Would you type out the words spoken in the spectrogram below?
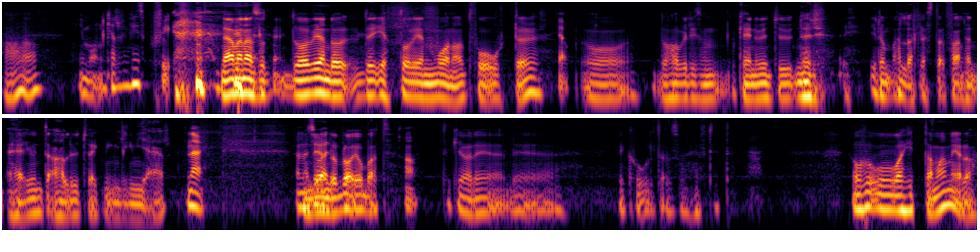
Ja. Imorgon kanske vi finns på fler. Nej, men alltså, då har vi ändå, det är ett år, en månad, två orter. Ja. Och då har vi liksom, okej nu är inte, nu i de allra flesta fallen är ju inte all utveckling linjär. Nej. Men, det är ändå bra jobbat. Ja. Tycker jag. Det, det, det är coolt alltså, häftigt. Och, och vad hittar man er då?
